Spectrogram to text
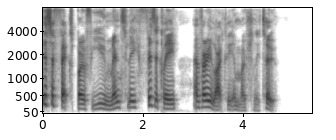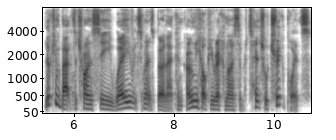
This affects both you mentally, physically, and very likely emotionally too. Looking back to try and see where you've experienced burnout can only help you recognize the potential trigger points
